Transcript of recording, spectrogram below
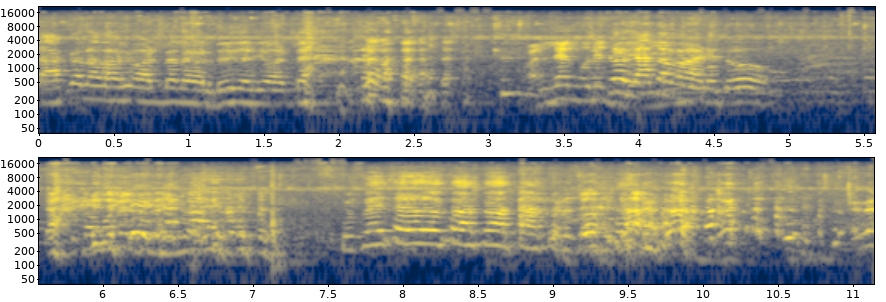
टाकला वाटलं नाही वाटतं शिकव जाता माडे तो. अरे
